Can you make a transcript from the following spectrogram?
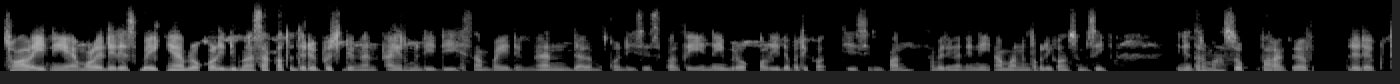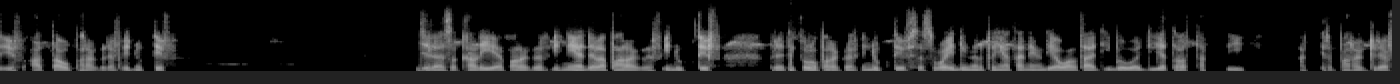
soal ini ya, mulai dari sebaiknya brokoli dimasak atau direbus dengan air mendidih sampai dengan dalam kondisi seperti ini brokoli dapat disimpan sampai dengan ini aman untuk dikonsumsi. Ini termasuk paragraf deduktif atau paragraf induktif. Jelas sekali ya, paragraf ini adalah paragraf induktif. Berarti kalau paragraf induktif sesuai dengan pernyataan yang di awal tadi bahwa dia terletak di akhir paragraf.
